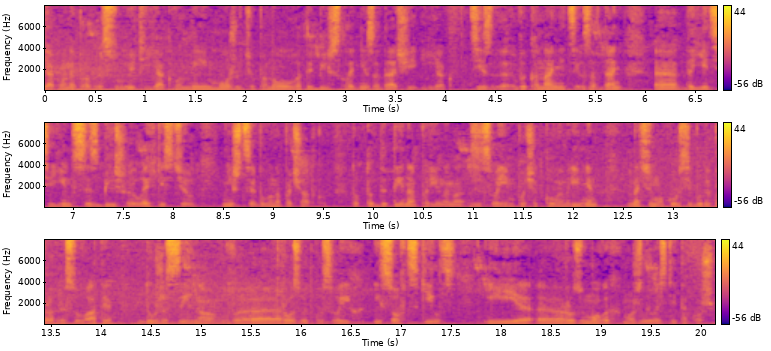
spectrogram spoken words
як вони прогресують, як вони можуть опановувати більш складні задачі, і як ці е, виконання цих завдань дається їм все з більшою легкістю, ніж це було на початку. Тобто дитина порівняно зі своїм початковим рівнем на цьому курсі буде прогресувати дуже сильно в е, розвитку своїх і soft skills, і е, розумових можливостей також.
